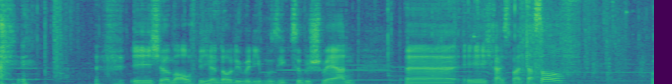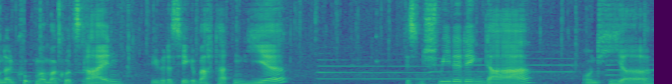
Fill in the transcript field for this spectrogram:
ich höre mal auf, mich andauernd über die Musik zu beschweren. Äh, ich reiß mal das auf. Und dann gucken wir mal kurz rein, wie wir das hier gemacht hatten. Hier ist ein Schmiededing da. Und hier.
